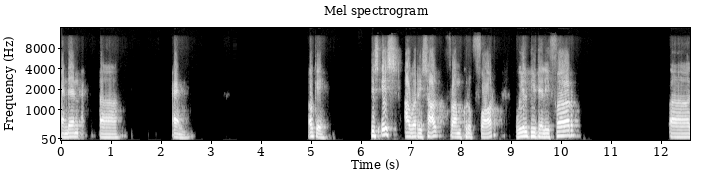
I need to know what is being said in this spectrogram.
and then uh, N. Okay, this is our result from group four. Will be delivered uh,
